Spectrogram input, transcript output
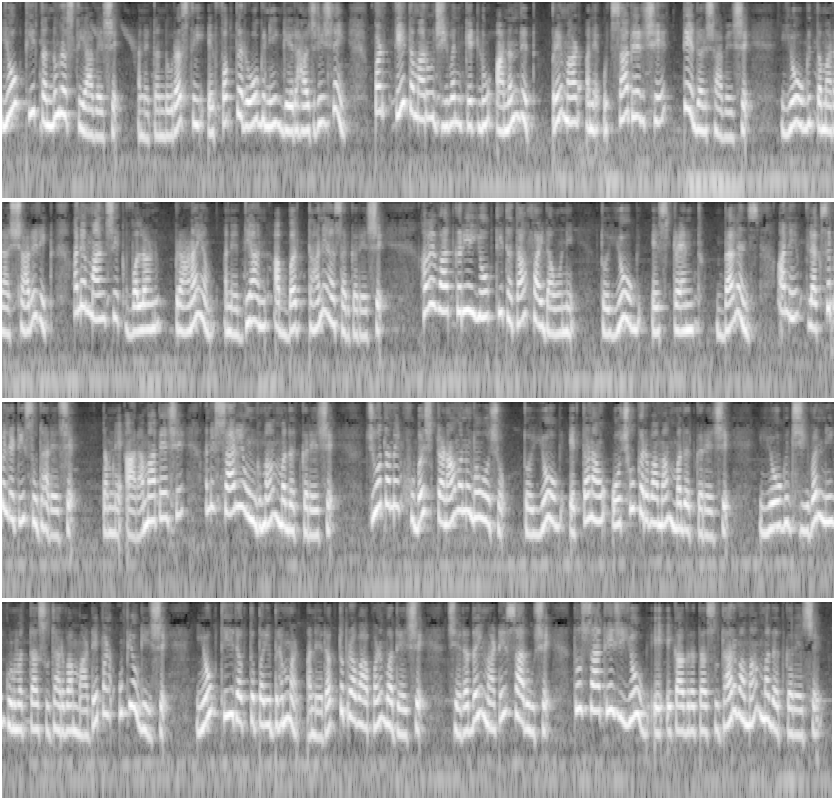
યોગથી તંદુરસ્તી આવે છે. અને તંદુરસ્તી એ ફક્ત રોગની ગેરહાજરી જ નહીં, પણ તે તમારું જીવન કેટલું આનંદિત, પ્રેમાળ અને ઉત્સાહભેર છે તે દર્શાવે છે. યોગ તમારા શારીરિક અને માનસિક વલણ, પ્રાણાયામ અને ધ્યાન આ બધાને અસર કરે છે. હવે વાત કરીએ યોગથી થતા ફાયદાઓની. તો યોગ એ સ્ટ્રેન્થ, બેલેન્સ અને ફ્લેક્સિબિલિટી સુધારે છે. તમને આરામ આપે છે અને સારી ઊંઘમાં મદદ કરે છે. જો તમે ખૂબ જ તણાવ અનુભવો છો, તો યોગ એ તણાવ ઓછો કરવામાં મદદ કરે છે. યોગ જીવનની ગુણવત્તા સુધારવા માટે પણ ઉપયોગી છે. યોગથી રક્ત પરિભ્રમણ અને રક્ત પ્રવાહ પણ વધે છે, જે હૃદય માટે સારું છે. તો સાથે જ યોગ એ એકાગ્રતા સુધારવામાં મદદ કરે છે.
